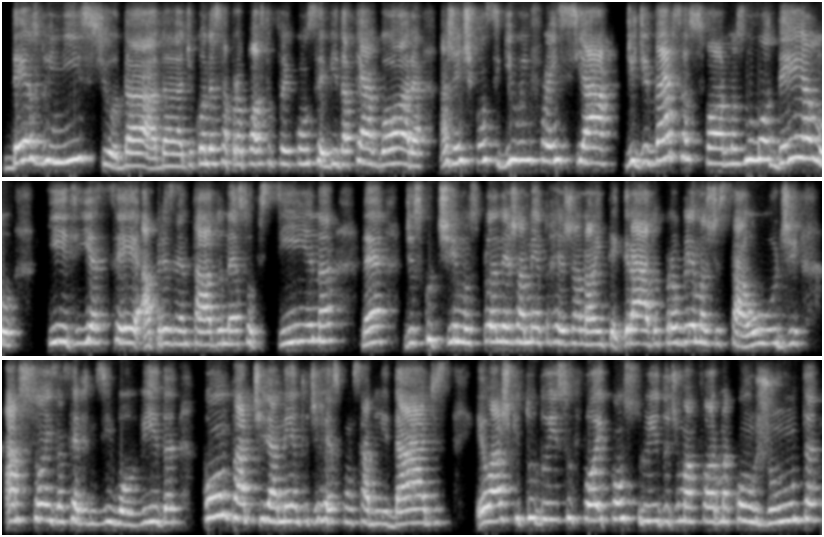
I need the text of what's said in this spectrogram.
desde o início da, da, de quando essa proposta foi concebida até agora, a gente conseguiu influenciar de diversas formas no modelo iria ser apresentado nessa oficina, né? Discutimos planejamento regional integrado, problemas de saúde, ações a serem desenvolvidas, compartilhamento de responsabilidades. Eu acho que tudo isso foi construído de uma forma conjunta,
